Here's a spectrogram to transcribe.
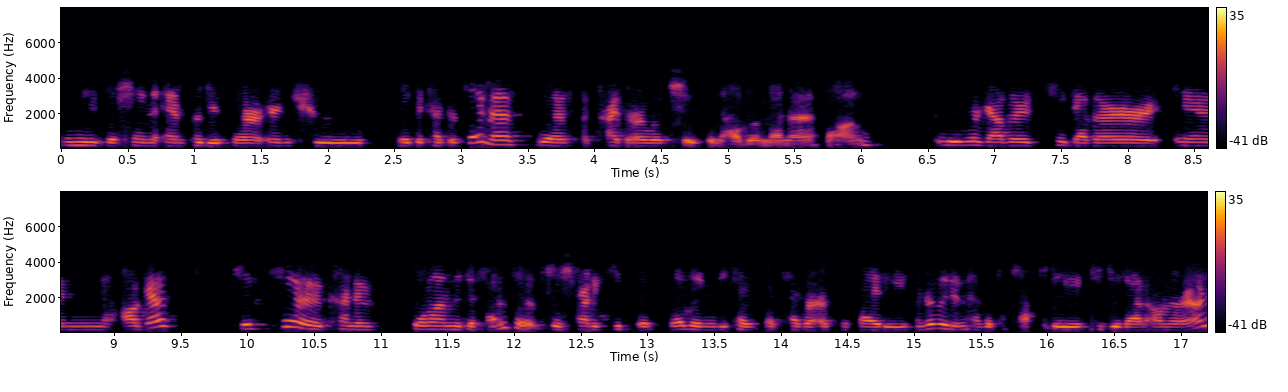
musician and producer and who made the Khyber famous with the Khyber, which is an album and a song. We were gathered together in August just to kind of go on the defensive to try to keep this building because the Khyber Art Society really didn't have the capacity to do that on their own.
